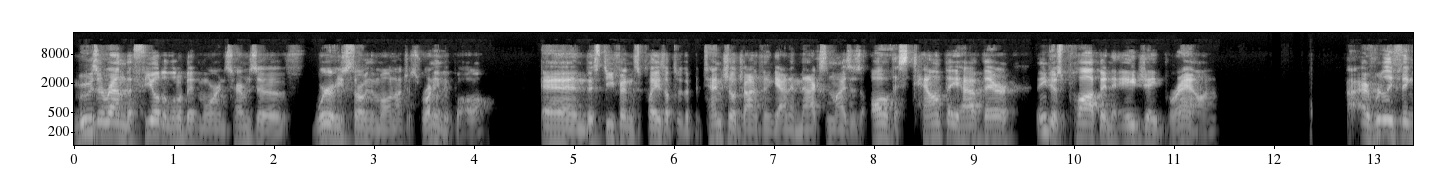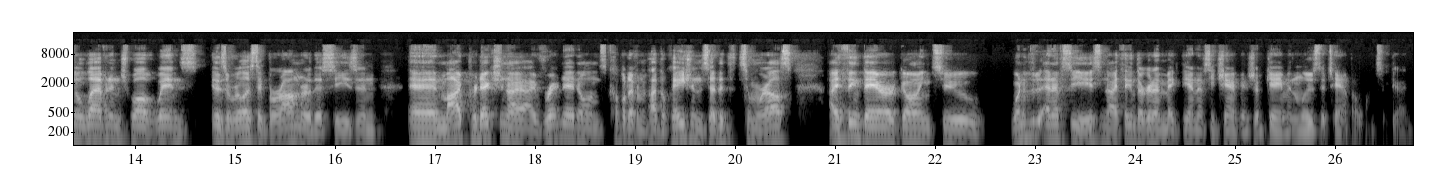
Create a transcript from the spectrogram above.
moves around the field a little bit more in terms of where he's throwing the ball, not just running the ball. And this defense plays up to the potential. Jonathan Gannon maximizes all this talent they have there. Then you just plop in AJ Brown, I really think 11 and 12 wins is a realistic barometer this season. And my prediction, I, have written it on a couple different publications, said it somewhere else. I think they are going to win the NFC East, and I think they're going to make the NFC Championship game and lose to Tampa once again.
